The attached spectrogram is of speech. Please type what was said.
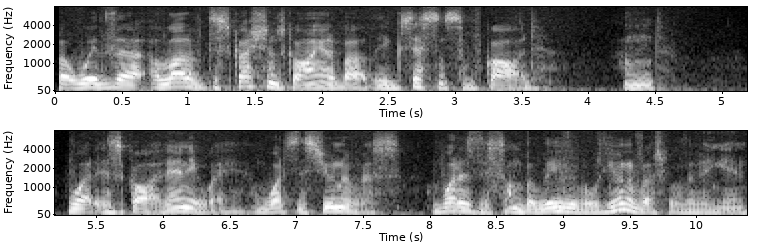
but with uh, a lot of discussions going on about the existence of God and what is God anyway, and what's this universe what is this unbelievable universe we're living in?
